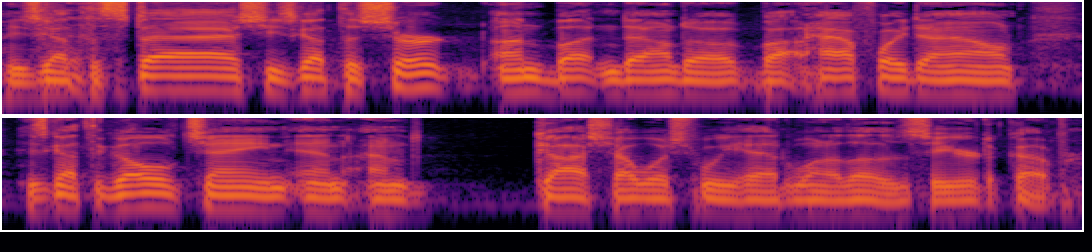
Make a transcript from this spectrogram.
He's got the stash. He's got the shirt unbuttoned down to about halfway down. He's got the gold chain, and, and gosh, I wish we had one of those here to cover.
